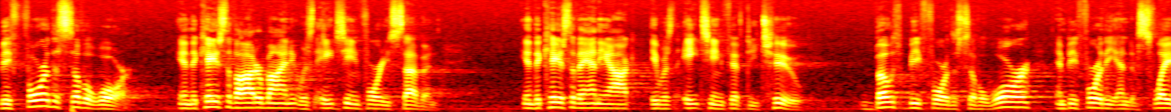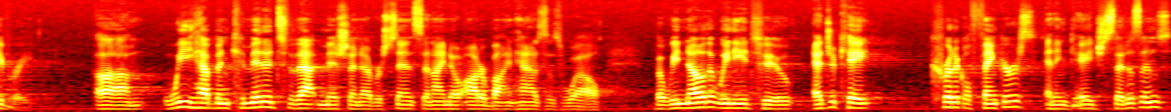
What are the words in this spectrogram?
before the Civil War. In the case of Otterbein, it was 1847. In the case of Antioch, it was 1852, both before the Civil War and before the end of slavery. Um, we have been committed to that mission ever since, and I know Otterbein has as well. But we know that we need to educate critical thinkers and engage citizens,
